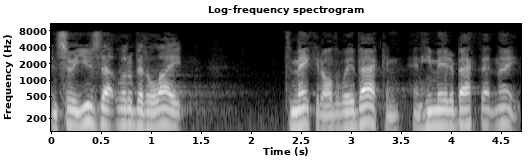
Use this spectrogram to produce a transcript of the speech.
And so he used that little bit of light to make it all the way back, and, and he made it back that night.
